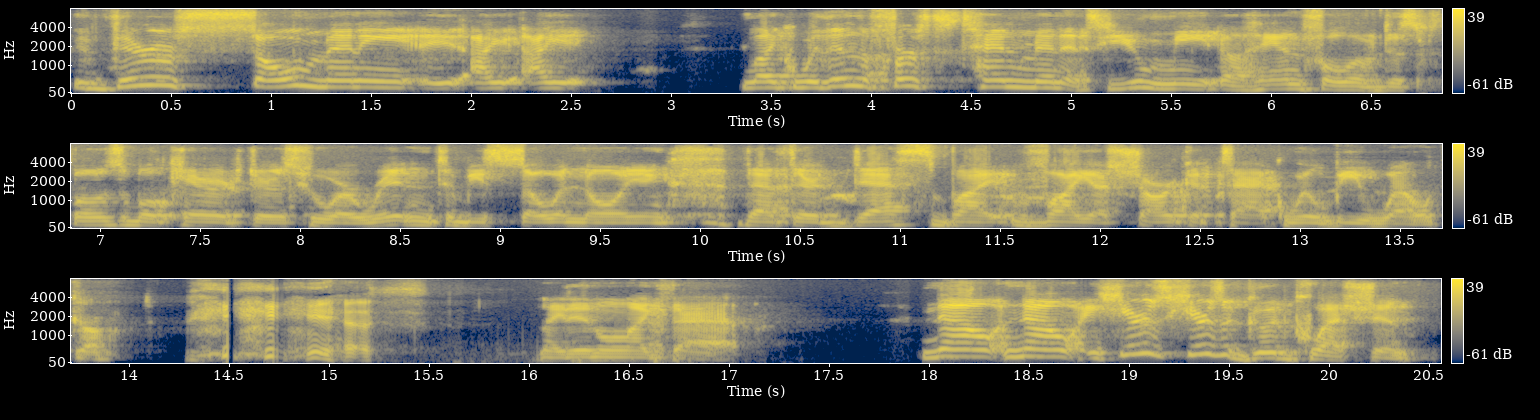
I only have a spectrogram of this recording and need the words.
There are so many. I, I like within the first ten minutes, you meet a handful of disposable characters who are written to be so annoying that their deaths by via shark attack will be welcome. yes. I didn't like that. Now, now here's here's a good question,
